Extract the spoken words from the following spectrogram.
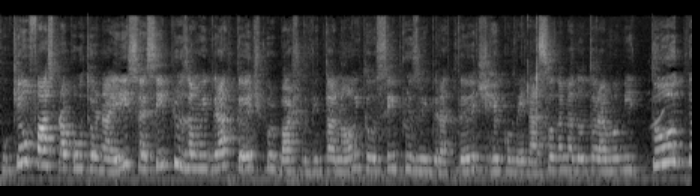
o que eu faço pra contornar isso é sempre usar um hidratante por baixo do Vitanol, então eu sempre uso um hidratante, recomendação da minha doutora Mami, tudo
